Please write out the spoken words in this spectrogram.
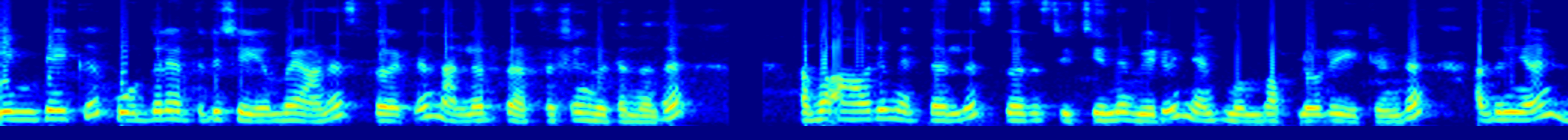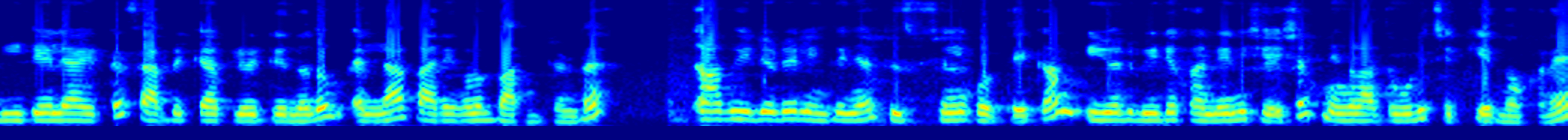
ഇൻടേക്ക് കൂടുതൽ എടുത്തിട്ട് ചെയ്യുമ്പോഴാണ് സ്കേർട്ടിന് നല്ലൊരു പെർഫെക്ഷൻ കിട്ടുന്നത്. അപ്പോൾ ആ ഒരു മെത്തേഡിൽ സ്കേർട്ട് സ്റ്റിച്ച് ചെയ്യുന്ന വീഡിയോ ഞാൻ മുമ്പ് അപ്ലോഡ് ചെയ്തിട്ടുണ്ട്. അതിൽ ഞാൻ ഡീറ്റെയിൽ ആയിട്ട് ഫാബ്രിക് കാൽക്കുലേറ്റ് ചെയ്യുന്നതും എല്ലാ കാര്യങ്ങളും പറഞ്ഞിട്ടുണ്ട്. ആ വീഡിയോയുടെ ലിങ്ക് ഞാൻ ഡിസ്ക്രിപ്ഷനിൽ കൊടുത്തേക്കാം. ഈ ഒരു വീഡിയോ കണ്ടതിന് ശേഷം നിങ്ങൾ അതുകൂടി ചെക്ക് ചെയ്ത് നോക്കണേ.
